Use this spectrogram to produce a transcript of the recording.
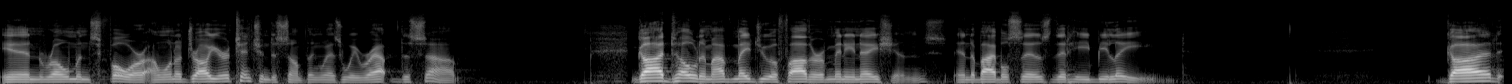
in Romans 4. I want to draw your attention to something as we wrap this up. God told him, I've made you a father of many nations, and the Bible says that he believed. God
